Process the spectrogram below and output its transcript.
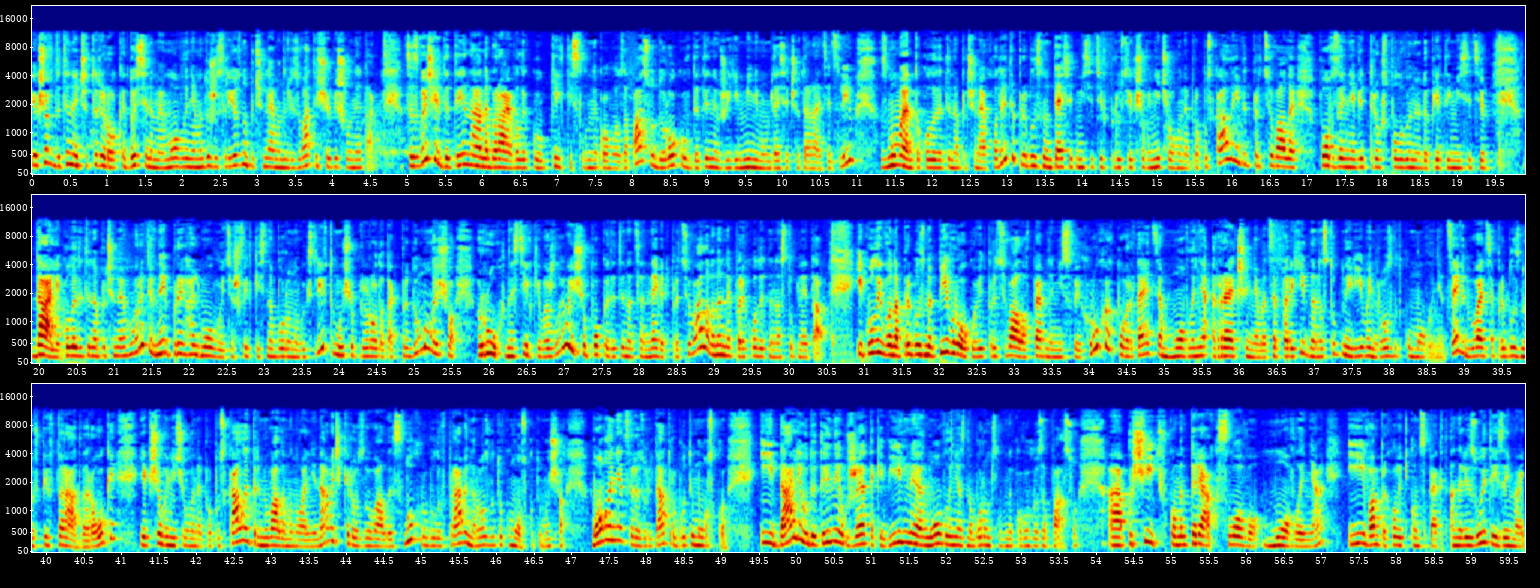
Якщо в дитини 4 роки досі немає мовлення, ми дуже серйозно починаємо аналізувати, що пішло не так. Зазвичай дитина набирає велику кількість словникового запасу. До року в дитини вже є мінімум 10-14 слів. З моменту, коли дитина починає ходити, приблизно 10 місяців плюс, якщо ви нічого не пропускали і відпрацювали повзання від 3,5 до 5 місяців. Далі, коли дитина починає говорити, в неї пригальмовується швидкість набору нових слів, тому що природа так придумала, що рух настільки важливий, що поки дитина це не відпрацювала, вона не переходить на наступний етап. І коли вона приблизно півроку відпрацювала впевненість в своїх рухах, повертається мовлення реченнями. Це перехід на наступний рівень розвитку мовлення. Це відбувається приблизно в півтора-два роки. Якщо ви нічого не пропускали, тренували мануальні навички, розвивали слух, робили вправи на розвиток мозку, тому що мовлення це результат роботи мозку. І далі у дитини вже таке вільне мовлення з набором словникового запасу. Пишіть в коментарях слово мовлення, і вам приходить конспект. Аналізуйте і займайтеся.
